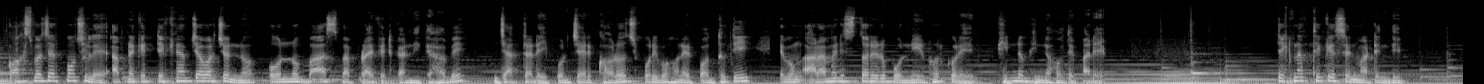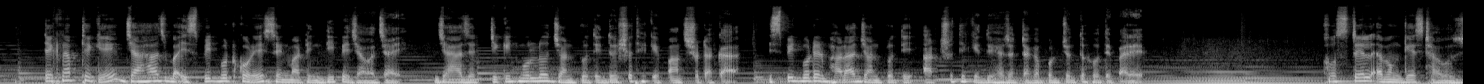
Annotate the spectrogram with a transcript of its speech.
কক্সবাজার পৌঁছলে আপনাকে টেকনাফ যাওয়ার জন্য অন্য বাস বা প্রাইভেট কার নিতে হবে। যাত্রার এই পর্যায়ের খরচ, পরিবহনের পদ্ধতি এবং আরামের স্তরের উপর নির্ভর করে ভিন্ন ভিন্ন হতে পারে। টেকনাফ থেকে সেন্ট মার্টিন দ্বীপ। টেকনাফ থেকে জাহাজ বা স্পিডবোট করে সেন্ট মার্টিন দ্বীপে যাওয়া যায়। জাহাজের টিকিট মূল্য জনপ্রতি দুইশো থেকে পাঁচশো টাকা। স্পিডবোটের ভাড়া জনপ্রতি আটশো থেকে দুই হাজার টাকা পর্যন্ত হতে পারে। হোস্টেল এবং গেস্ট হাউস।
